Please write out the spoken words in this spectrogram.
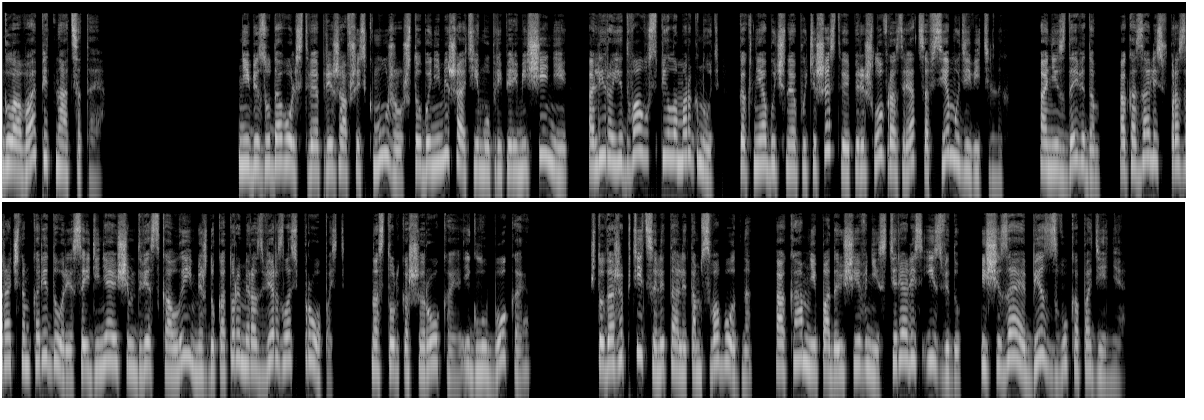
Глава 15. Не без удовольствия прижавшись к мужу, чтобы не мешать ему при перемещении, Алира едва успела моргнуть, как необычное путешествие перешло в разряд совсем удивительных. Они с Дэвидом оказались в прозрачном коридоре, соединяющем две скалы, между которыми разверзлась пропасть, настолько широкая и глубокая, что даже птицы летали там свободно, а камни, падающие вниз, терялись из виду, исчезая без звука падения.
